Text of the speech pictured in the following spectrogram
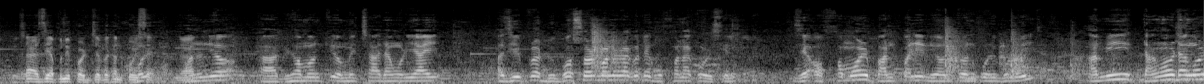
কৰিব। ছাৰ আজি আপুনি পৰ্যবেক্ষণ কৰিছে। মাননীয় আহ, গৃহমন্ত্ৰী অমিত শ্বাহ ডাঙৰীয়াই আজিৰ পৰা দুবছৰমানৰ আগতে ঘোষণা কৰিছিল যে অসমৰ বানপানী নিয়ন্ত্ৰণ কৰিবলৈ আমি ডাঙৰ ডাঙৰ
